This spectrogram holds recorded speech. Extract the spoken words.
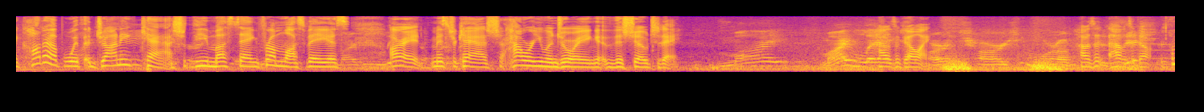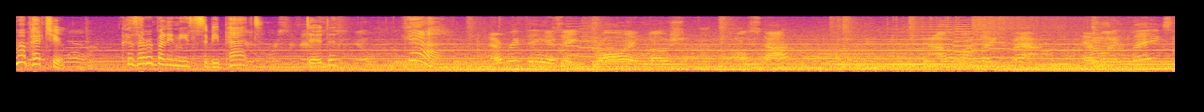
I caught up with Johnny Cash, the Mustang from Las Vegas. All right, Mr. Cash, how are you enjoying the show today? My my legs How's it going? are in charge more of How's it how's it going? I'm gonna pet you. Because everybody needs to be pet. Did? Yeah. Everything is a drawing motion. I'll stop. Out of my legs back. And my legs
